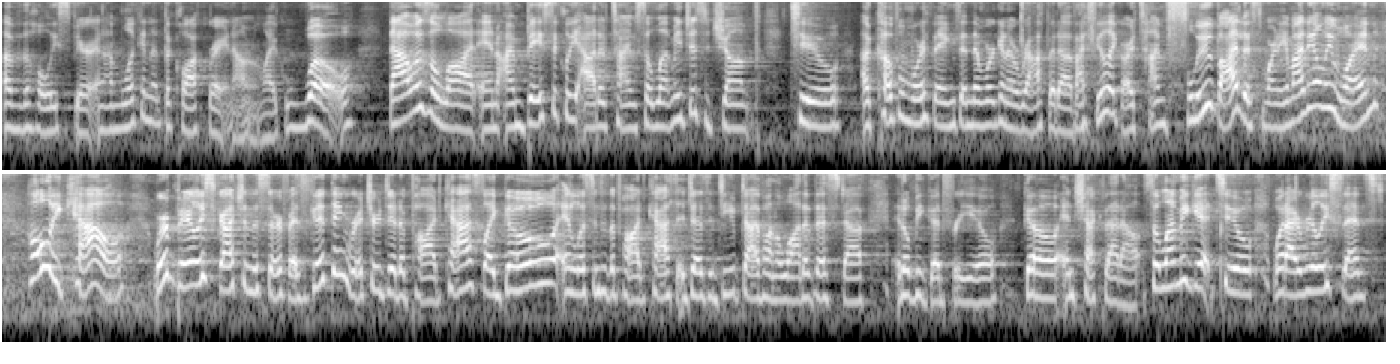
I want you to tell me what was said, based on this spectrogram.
of the Holy Spirit. And I'm looking at the clock right now and I'm like, Whoa that was a lot, and I'm basically out of time, so let me just jump to a couple more things and then we're gonna wrap it up. I feel like our time flew by this morning. Am I the only one? Holy cow, we're barely scratching the surface. Good thing Richard did a podcast. Like, go and listen to the podcast. It does a deep dive on a lot of this stuff. It'll be good for you. Go and check that out. So, let me get to what I really sensed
